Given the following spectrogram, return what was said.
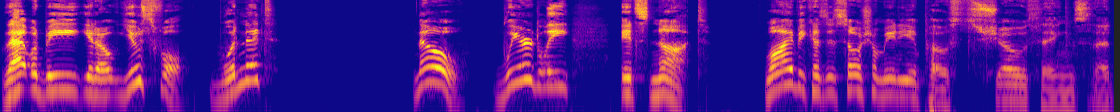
that would be, you know, useful, wouldn't it? No. Weirdly, it's not. Why? Because his social media posts show things that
